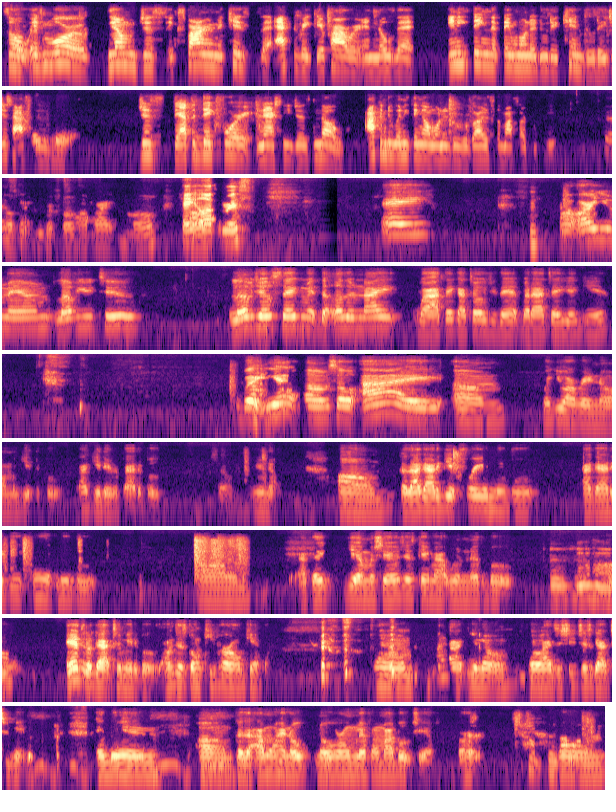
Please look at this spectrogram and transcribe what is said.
so Okay. it's more of them just inspiring the kids to activate their power and know that anything that they want to do they can do they just have to just they have to dig for it and actually just know I can do anything I want to do regardless of my circumstances. That's Okay. wonderful. All right. Oh. Hey, Oh. authoress. Hey. How are you, ma'am? Love you too. Loved your segment the other night. Well, I think I told you that, but I'll tell you again. but yeah, um, so I um well you already know I'm gonna get the boot. I get everybody boot. So you know. Um, because I gotta get free a new boot. I gotta get Clint new boot. Um I think yeah, Michelle just came out with another book. Mhm. Mhm. Um, Angela got too many books. I'm just gonna keep her on Kindle. um, I, you know, so I just she just got too many, and then um, because I won't have no no room left on my bookshelf for her. Um,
